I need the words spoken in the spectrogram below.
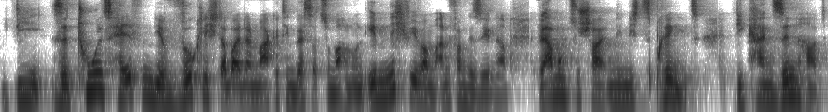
Diese Tools helfen dir wirklich dabei, dein Marketing besser zu machen und eben nicht, wie wir am Anfang gesehen haben, Werbung zu schalten, die nichts bringt, die keinen Sinn hat,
